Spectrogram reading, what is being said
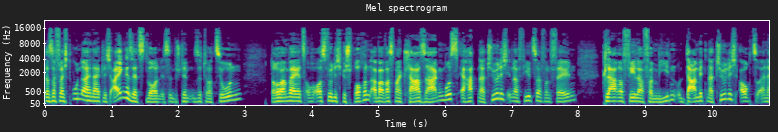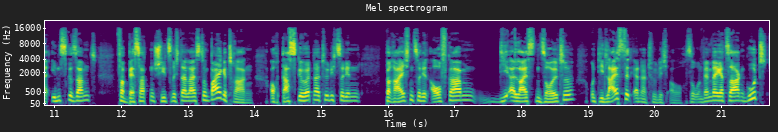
dass er vielleicht uneinheitlich eingesetzt worden ist in bestimmten Situationen. Darüber haben wir jetzt auch ausführlich gesprochen, aber was man klar sagen muss, er hat natürlich in einer Vielzahl von Fällen klare Fehler vermieden und damit natürlich auch zu einer insgesamt verbesserten Schiedsrichterleistung beigetragen. Auch das gehört natürlich zu den Bereichen, zu den Aufgaben, die er leisten sollte und die leistet er natürlich auch. So, und wenn wir jetzt sagen, gut,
